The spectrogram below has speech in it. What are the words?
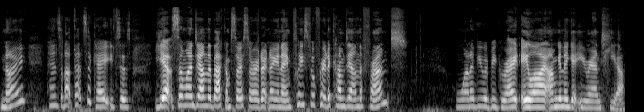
No? Hands up. That's okay. It says, yeah, someone down the back. I'm so sorry, I don't know your name. Please feel free to come down the front. One of you would be great. Eli, I'm going to get you around here.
